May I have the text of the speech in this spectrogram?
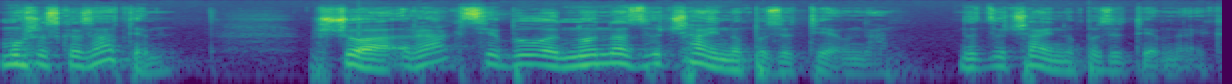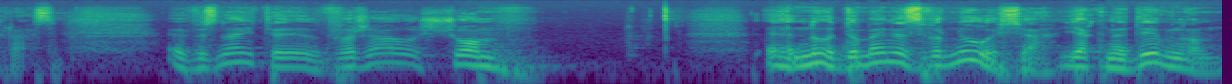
мушу сказати, що реакція була ну, надзвичайно позитивна. Надзвичайно позитивна якраз. Ви знаєте, вважали, що е, ну, до мене звернулося, як не дивно,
